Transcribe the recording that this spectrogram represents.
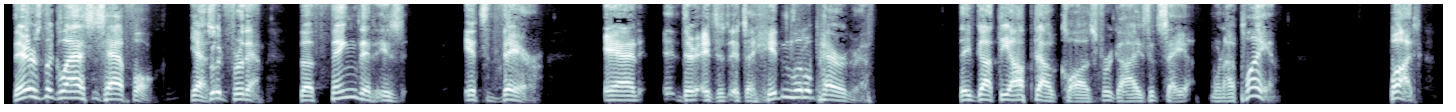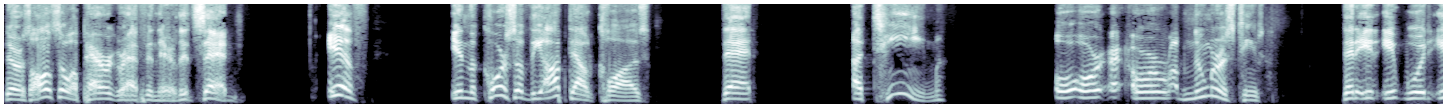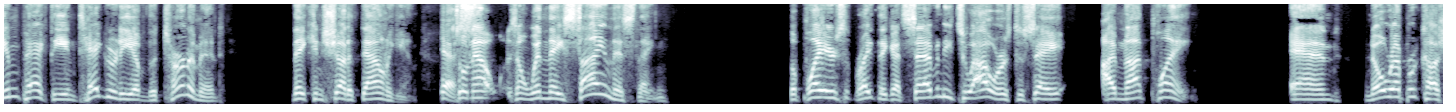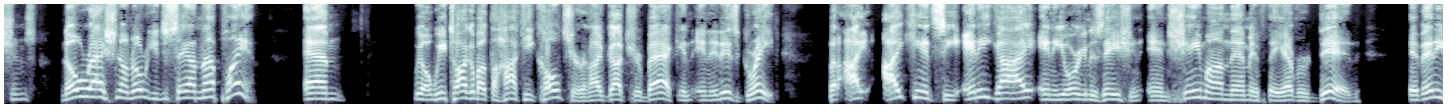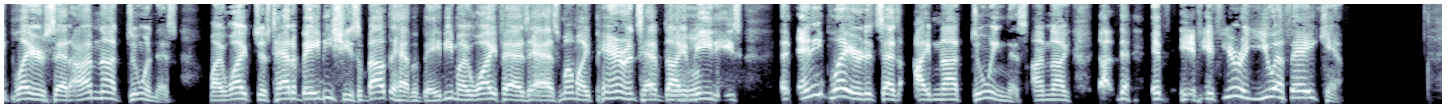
there's the glasses half full. Yes. Good for them. The thing that is, it's there. And there, it's, it's a hidden little paragraph. They've got the opt out clause for guys that say, we're not playing. But there was also a paragraph in there that said if in the course of the opt out clause that a team or, or, or numerous teams that it, it would impact the integrity of the tournament, they can shut it down again. Yes. So now, so when they sign this thing, the players, right, they got 72 hours to say, I'm not playing. And no repercussions, no rationale, no, you just say, I'm not playing. And, you know, we talk about the hockey culture, and I've got your back, and, and it is great. But I, I can't see any guy, any organization, and shame on them if they ever did. If any player said, I'm not doing this, my wife just had a baby. She's about to have a baby. My wife has asthma. My parents have diabetes. Mm-hmm. Any player that says, I'm not doing this, I'm not. Uh, if, if, if you're a UFA camp,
